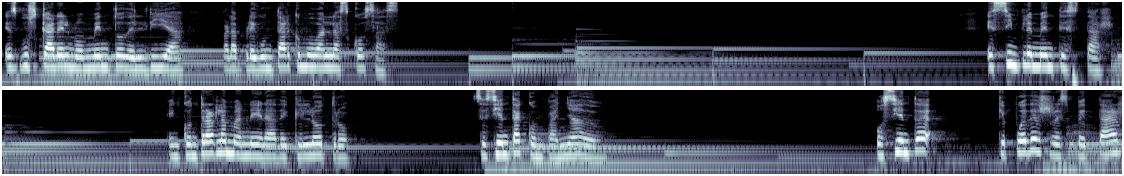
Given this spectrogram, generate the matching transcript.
Es buscar el momento del día para preguntar cómo van las cosas. Es simplemente estar encontrar la manera de que el otro se sienta acompañado o sienta que puedes respetar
